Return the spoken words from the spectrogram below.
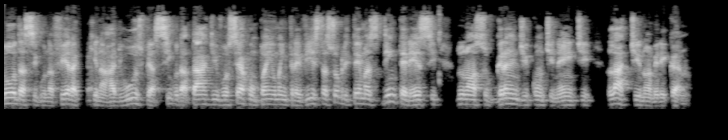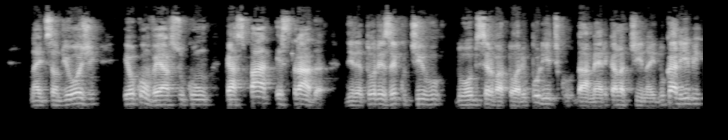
Toda segunda-feira, aqui na Rádio USP, às 5 da tarde, você acompanha uma entrevista sobre temas de interesse do nosso grande continente latino-americano. Na edição de hoje, eu converso com Gaspar Estrada, diretor executivo do Observatório Político da América Latina e do Caribe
